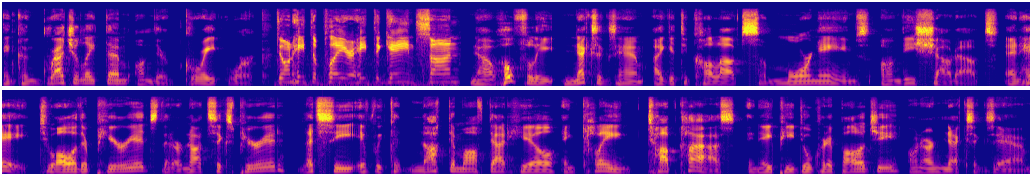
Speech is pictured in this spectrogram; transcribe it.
and congratulate them on their great work. Don't hate the player, hate the game, son. Now, hopefully, next exam, I get to call out some more names on these shoutouts. And hey, to all other periods that are not sixth period, let's see if we could knock them off that hill and claim top class in AP dual credit biology on our next exam.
